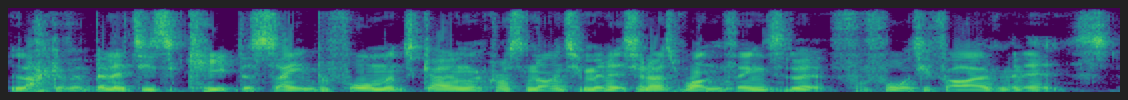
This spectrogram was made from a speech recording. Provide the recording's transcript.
lack of ability to keep the same performance going across 90 minutes. You know, it's one thing to do it for 45 minutes.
